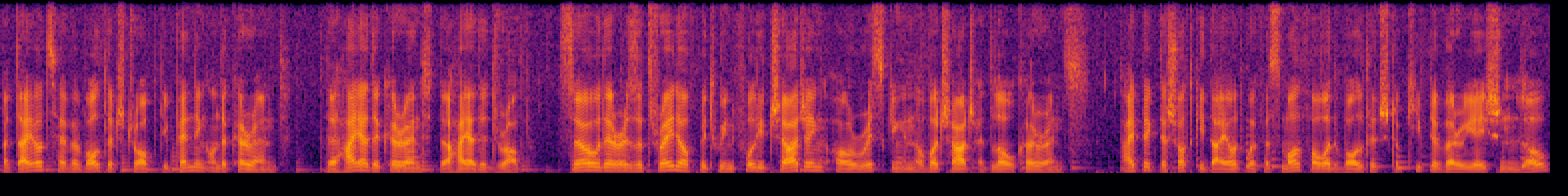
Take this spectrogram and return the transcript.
But diodes have a voltage drop depending on the current. The higher the current, the higher the drop. So there is a trade-off between fully charging or risking an overcharge at low currents. I picked a Schottky diode with a small forward voltage to keep the variation low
